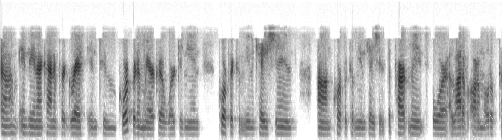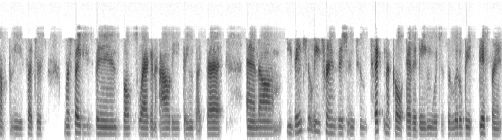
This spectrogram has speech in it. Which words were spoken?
Um, and then I kind of progressed into corporate America, working in corporate communications, um, corporate communications departments for a lot of automotive companies such as Mercedes Benz, Volkswagen, Audi, things like that. And um, eventually transitioned to technical editing, which is a little bit different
